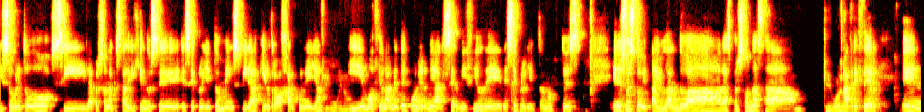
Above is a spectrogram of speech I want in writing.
y sobre todo si la persona que está dirigiendo ese, ese proyecto me inspira, quiero trabajar con ella y emocionalmente ponerme al servicio de, de, ese proyecto, ¿no? Entonces, en eso estoy, ayudando a las personas a, a crecer en,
